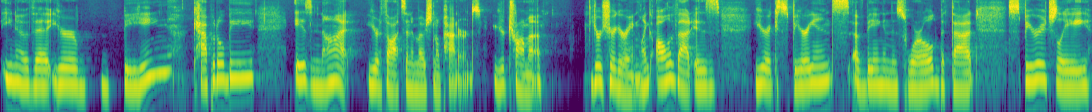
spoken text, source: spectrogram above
you know, that your being, capital B, is not your thoughts and emotional patterns, your trauma, your triggering. Like all of that is your experience of being in this world, but that spiritually,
